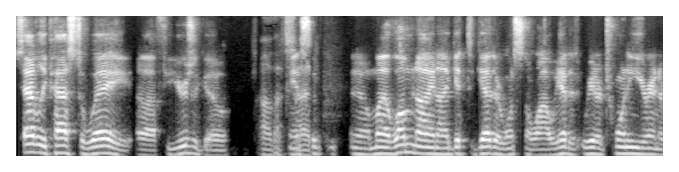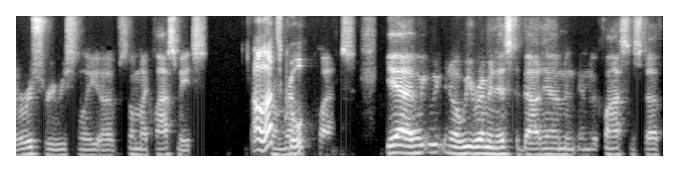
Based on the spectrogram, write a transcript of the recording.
sadly passed away uh, a few years ago. Oh, that's And sad. so, you know, my alumni and I get together once in a while. We had a, we had our 20 year anniversary recently of some of my classmates. oh, that's cool. Class. Yeah, we, we, you know, we reminisced about him and, and the class and stuff.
